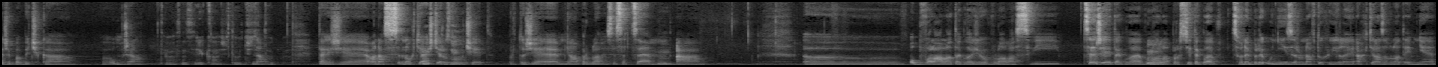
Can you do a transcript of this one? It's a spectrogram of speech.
že babička eh, umřela. Já jsem si říkala, že to určitě No. tak. Takže ona se se mnou chtěla ještě rozloučit, protože měla problémy se srdcem Hmm. a uh, obvolala takhle, že volala svý dceři, takhle volala Hmm. prostě takhle, co nebyli u ní zrovna v tu chvíli a chtěla zavolat i mě.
